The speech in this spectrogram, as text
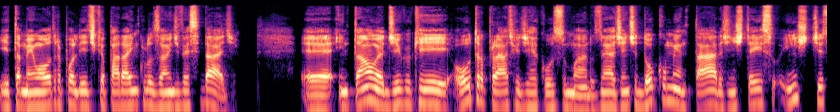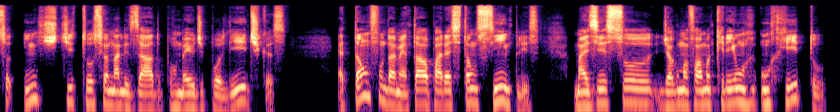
e também uma outra política para a inclusão e diversidade. É, então, eu digo que outra prática de recursos humanos, né, a gente documentar, a gente ter isso institucionalizado por meio de políticas, é tão fundamental, parece tão simples, mas isso, de alguma forma, cria um, um rito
